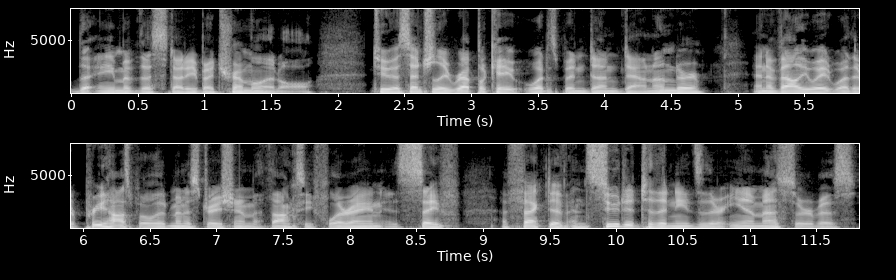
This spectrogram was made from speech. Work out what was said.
the aim of this study by Trimmel et al. to essentially replicate what has been done down under and evaluate whether pre hospital administration of methoxyflurane is safe, effective, and suited to the needs of their EMS service,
